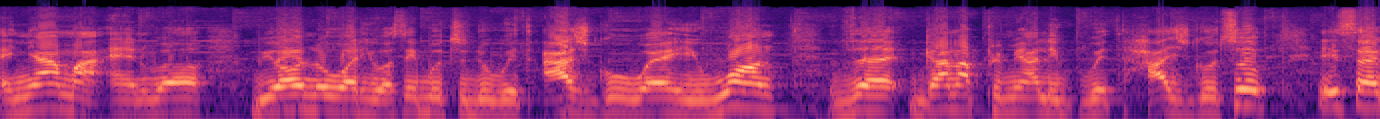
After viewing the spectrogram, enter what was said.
Enyimba, and well, we all know what he was able to do with AshGold, where he won the Ghana Premier League with AshGold. So it's a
